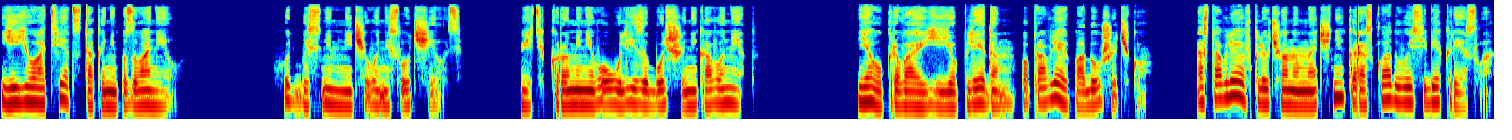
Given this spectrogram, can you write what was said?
Ее отец так и не позвонил. Хоть бы с ним ничего не случилось. Ведь кроме него у Лизы больше никого нет. Я укрываю ее пледом, поправляю подушечку, оставляю включенным ночник и раскладываю себе кресло.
